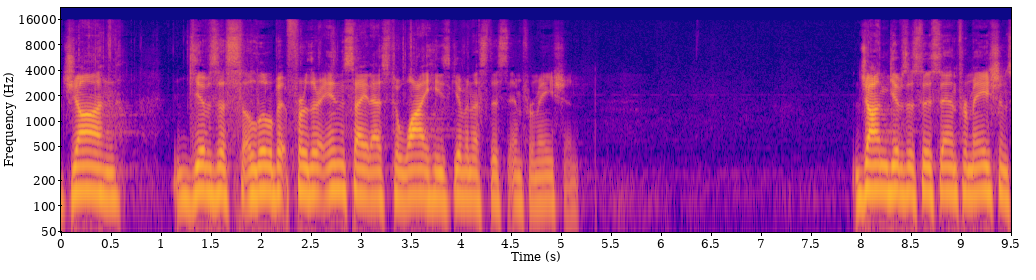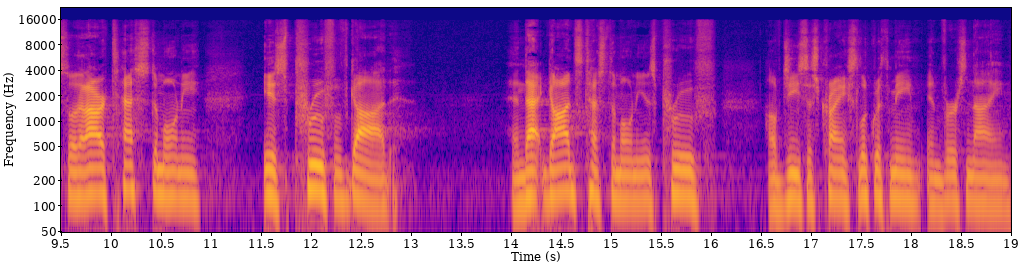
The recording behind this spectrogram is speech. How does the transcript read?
John gives us a little bit further insight as to why he's given us this information. John gives us this information so that our testimony is proof of God, and that God's testimony is proof of Jesus Christ. Look with me in verse 9.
